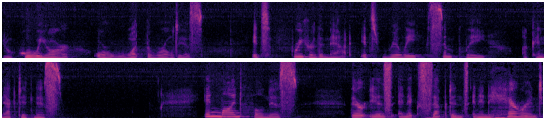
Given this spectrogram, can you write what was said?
you know, who we are or what the world is. It's freer than that. It's really simply a connectedness. In mindfulness, there is an acceptance, an inherent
